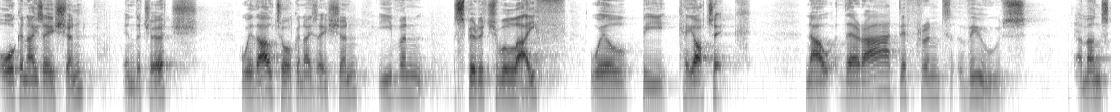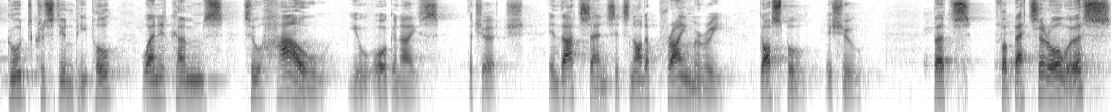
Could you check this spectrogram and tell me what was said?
organization in the church. Without organization, even spiritual life will be chaotic. Now, there are different views amongst good Christian people when it comes to how you organize the church. In that sense, it's not a primary gospel issue. But for better or worse,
